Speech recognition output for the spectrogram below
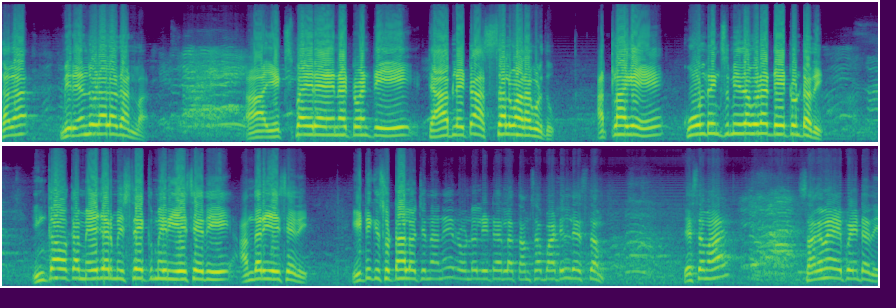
కదా? మీరు ఏం చూడాలా దాంట్లో? ఆ ఎక్స్పైర్ అయినటువంటి ట్యాబ్లెట్ అస్సలు వాడకూడదు. అట్లాగే కూల్ డ్రింక్స్ మీద కూడా డేట్ ఉంటుంది. ఇంకా ఒక మేజర్ మిస్టేక్ మీరు చేసేది అందరు చేసేది. ఇంటికి చుట్టాలు వచ్చిందని రెండు లీటర్ల థమ్స్అప్ బాటిల్ తెస్తాం. తెస్తామా? సగమే అయిపోయి ఉంటుంది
